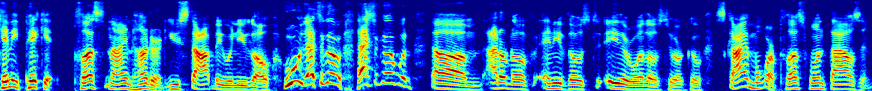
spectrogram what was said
Kenny Pickett, plus 900. You stop me when you go, ooh, that's a good one. That's a good one. Um, I don't know if any of those, two, either one of those two are good. Sky Moore, plus 1,000.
